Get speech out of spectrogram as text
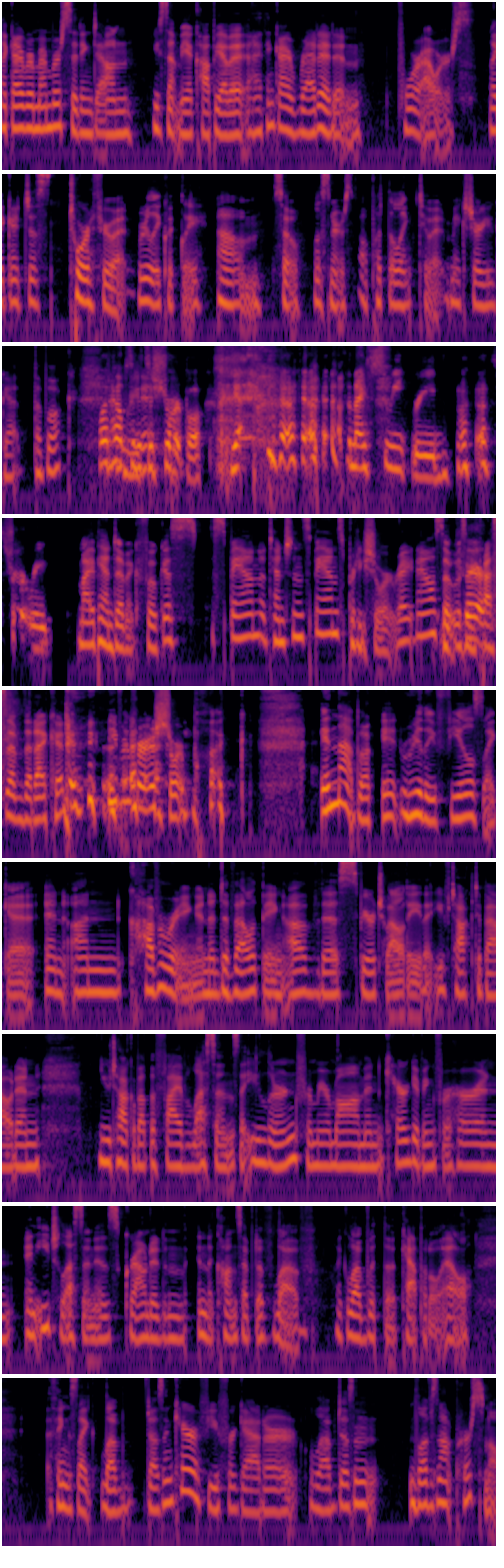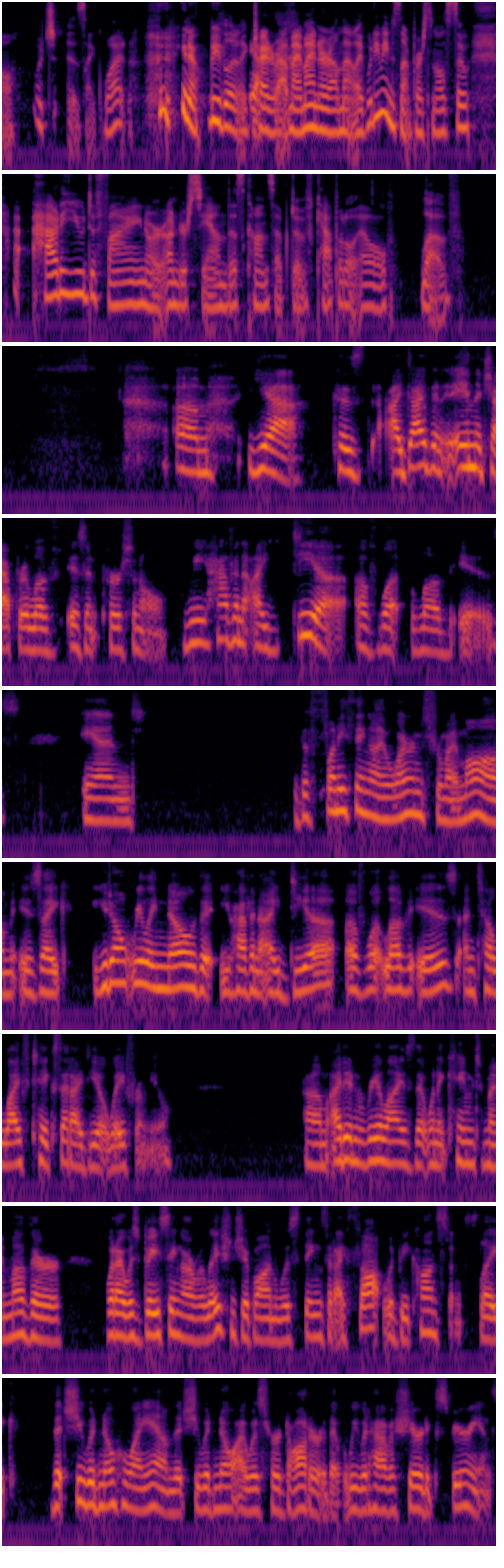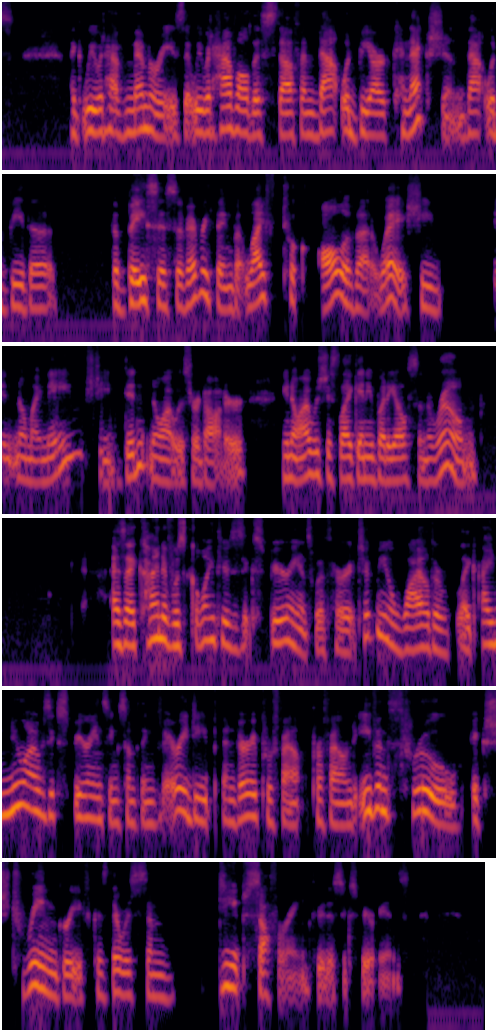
Like i remember sitting down you sent me a copy of it and i think i read it in four hours like i just tore through it really quickly um, so listeners i'll put the link to it make sure you get the book well it helps if it's it. a short book yeah it's a nice sweet read short read my pandemic focus span, attention span is pretty short right now. So it was Fair. impressive that I could, even for a short book. In that book, it really feels like a, an uncovering and a developing of this spirituality that you've talked about. And you talk about the five lessons that you learned from your mom and caregiving for her. And, and each lesson is grounded in, in the concept of love, like love with the capital L. Things like love doesn't care if you forget, or love doesn't love's not personal, which is like, what? you know, people are like yeah. try to wrap my mind around that. Like, what do you mean it's not personal? So, how do you define or understand this concept of capital L love? Um, yeah, because I dive in in the chapter Love Isn't Personal. We have an idea of what love is. And the funny thing I learned through my mom is like you don't really know that you have an idea of what love is until life takes that idea away from you. Um, I didn't realize that when it came to my mother, what I was basing our relationship on was things that I thought would be constants, like that she would know who I am, that she would know I was her daughter, that we would have a shared experience, like we would have memories, that we would have all this stuff, and that would be our connection. That would be the the basis of everything. But life took all of that away. She didn't know my name. She didn't know I was her daughter. you know i was just like anybody else in the room as i kind of was going through this experience with her it took me a while to like i knew i was experiencing something very deep and very profound profound even through extreme grief because there was some deep suffering through this experience.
